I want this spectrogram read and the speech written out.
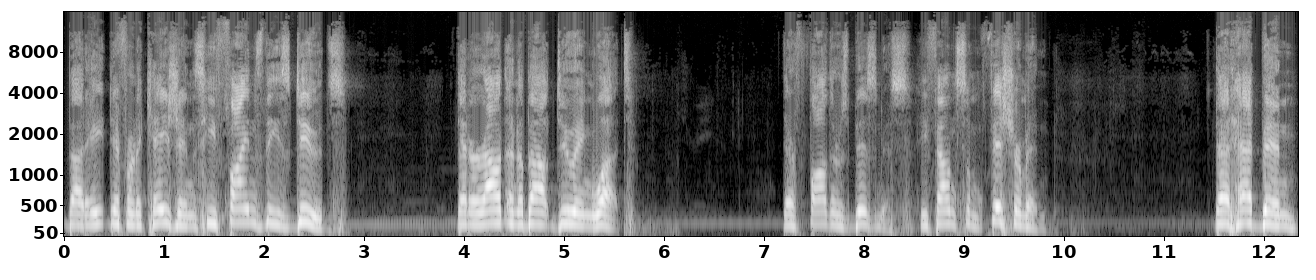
about 8 different occasions he finds these dudes that are out and about doing what their father's business he found some fishermen that had been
